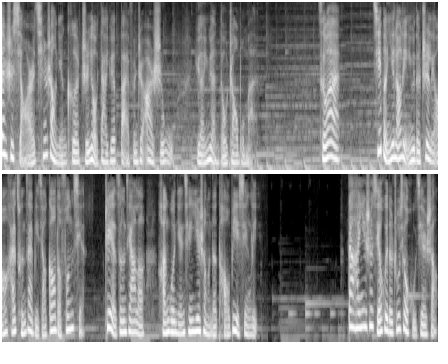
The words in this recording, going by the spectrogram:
但是小儿青少年科只有大约百分之二十五，远远都招不满。此外，基本医疗领域的治疗还存在比较高的风险，这也增加了韩国年轻医生们的逃避心理。大韩医师协会的朱秀虎介绍，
